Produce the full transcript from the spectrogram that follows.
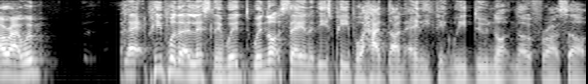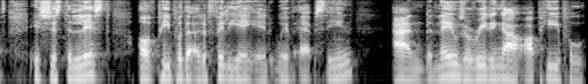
All right, we're like people that are listening. We're we're not saying that these people had done anything. We do not know for ourselves. It's just a list of people that are affiliated with Epstein, and the names we're reading out are people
